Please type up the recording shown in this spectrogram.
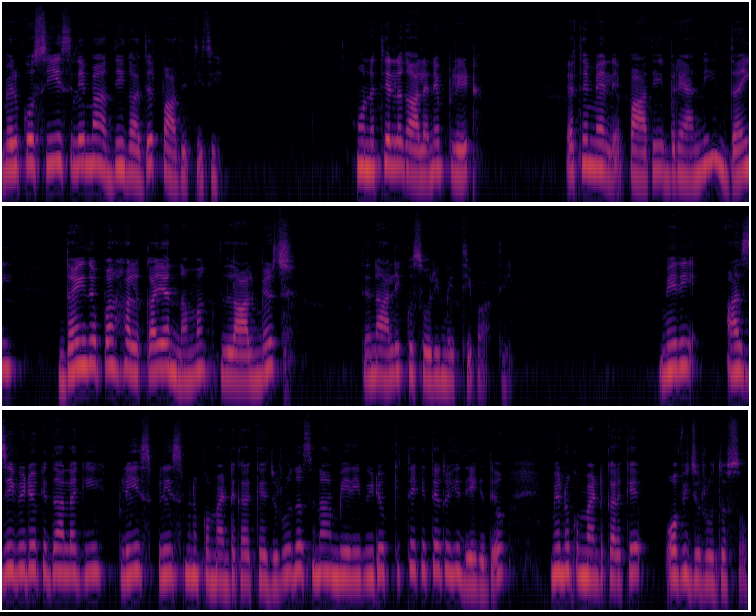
ਮੇਰੇ ਕੋਲ ਸੀ, ਇਸ ਲਈ ਮੈਂ ਅੱਧੀ ਗਾਜਰ ਪਾ ਦਿੱਤੀ ਸੀ। ਹੁਣ ਇੱਥੇ ਲਗਾ ਲੈਨੇ ਪਲੇਟ ਇੱਥੇ ਮੈਂ ਲੈ ਪਾਤੀ ਬਿਰਿਆਨੀ, ਦਹੀਂ। ਦਹੀਂ ਦੇ ਉੱਪਰ ਹਲਕਾ ਜਿਹਾ ਨਮਕ, ਲਾਲ ਮਿਰਚ ਤੇ ਨਾਲ ਹੀ ਕਸੂਰੀ ਮੇਥੀ ਪਾਤੀ ਮੇਰੀ ਅੱਜ ਦੀ ਵੀਡੀਓ ਕਿੱਦਾਂ ਲੱਗੀ? ਪਲੀਜ਼ ਪਲੀਜ਼ ਮੈਨੂੰ ਕਮੈਂਟ ਕਰਕੇ ਜ਼ਰੂਰ ਦੱਸਣਾ। ਮੇਰੀ ਵੀਡੀਓ ਕਿੱਥੇ ਕਿੱਥੇ ਤੁਸੀਂ ਦੇਖਦੇ ਹੋ? ਮੈਨੂੰ ਕਮੈਂਟ ਕਰਕੇ ਉਹ ਵੀ ਜ਼ਰੂਰ ਦੱਸੋ।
